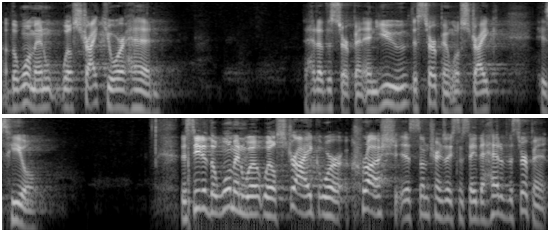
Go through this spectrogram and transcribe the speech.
of the woman, will strike your head, the head of the serpent, and you, the serpent, will strike his heel. The seed of the woman will, will strike or crush, as some translations say, the head of the serpent.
